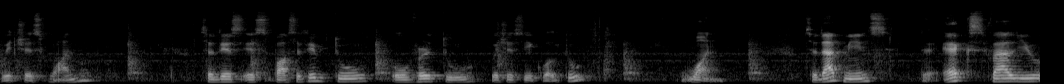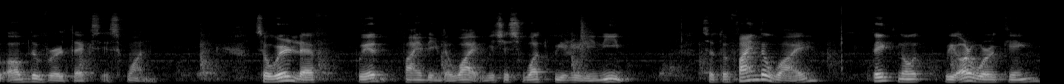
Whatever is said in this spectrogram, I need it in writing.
which is 1. So this is positive 2 over 2 which is equal to 1. So that means the x value of the vertex is 1. So we're left with finding the y which is what we really need. So to find the y, take note we are working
